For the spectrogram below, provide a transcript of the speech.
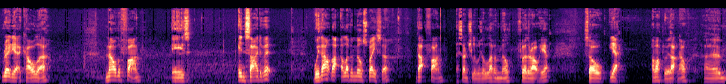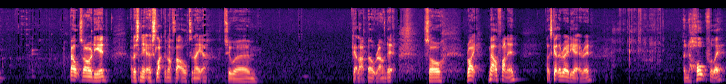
radiator cowl there, now the fan is inside of it. Without that 11mm spacer, that fan essentially was 11mm further out here. So yeah, I'm happy with that now. Um, belt's already in. I just need to slacken off that alternator to um, get that belt round it. So, right, metal fan in. Let's get the radiator in. And hopefully,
